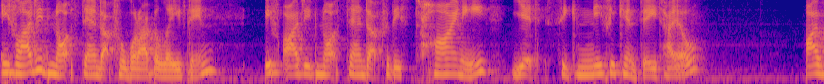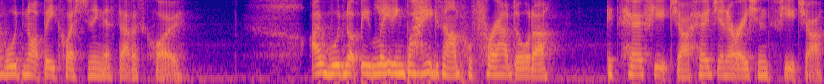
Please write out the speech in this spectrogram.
If I did not stand up for what I believed in, if I did not stand up for this tiny yet significant detail, I would not be questioning the status quo. I would not be leading by example for our daughter. It's her future, her generation's future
